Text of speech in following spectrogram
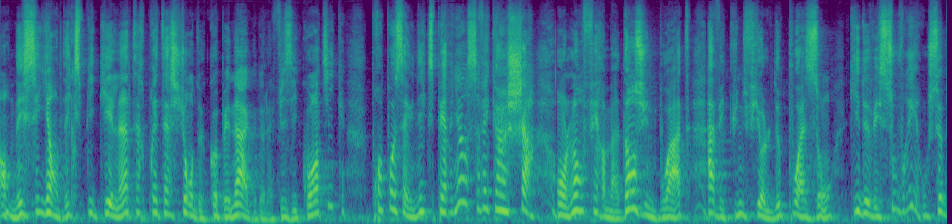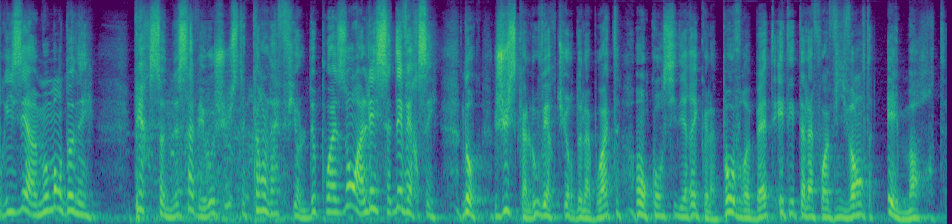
en essayant d'expliquer l'interprétation de Copenhague de la physique quantique, proposa une expérience avec un chat. On l'enferma dans une boîte avec une fiole de poison qui devait s'ouvrir ou se briser à un moment donné. Personne ne savait au juste quand la fiole de poison allait se déverser. Donc, jusqu'à l'ouverture de la boîte, on considérait que la pauvre bête était à la fois vivante et morte.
